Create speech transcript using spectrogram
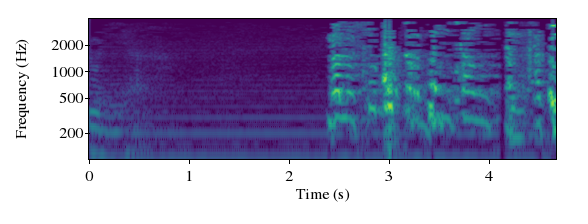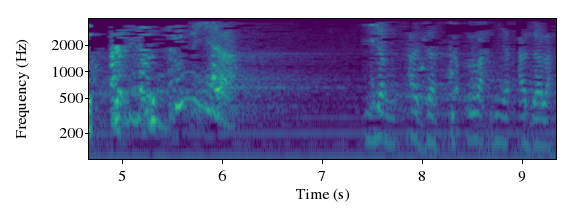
dunia. Kalau sudah terbentangkan atas kalian dunia, yang ada setelahnya adalah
